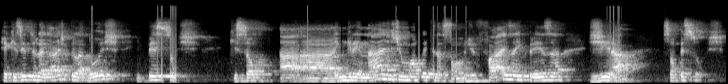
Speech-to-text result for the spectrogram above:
requisitos legais pilar 2 e pessoas, que são a, a engrenagem de uma organização, onde faz a empresa girar, são pessoas.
